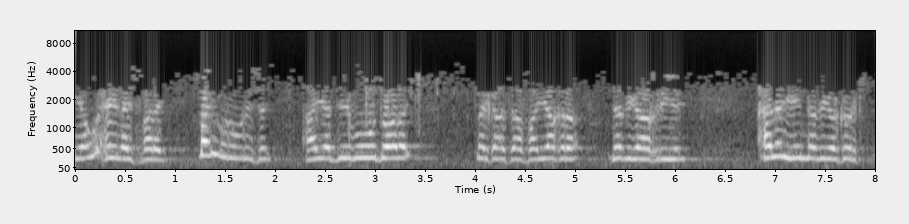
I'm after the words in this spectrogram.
iyo wixii la isfaray bay uruurisay aayadii buu u dooray markaasaa fa yaqra nabiga akriyey calayhi nabiga korkii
